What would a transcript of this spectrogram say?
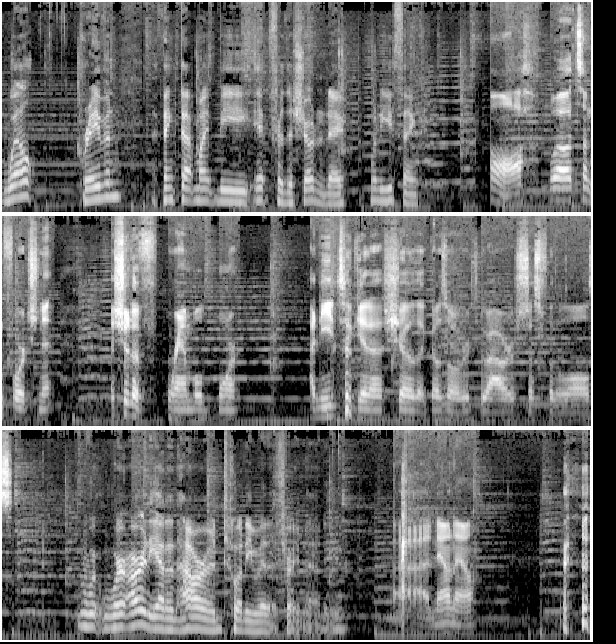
Well, Raven, I think that might be it for the show today. What do you think? Aw, well, it's unfortunate. I should have rambled more. I need to get a show that goes over two hours just for the lulls. We're, we're already at an hour and 20 minutes right now, dude. Uh, now, now.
